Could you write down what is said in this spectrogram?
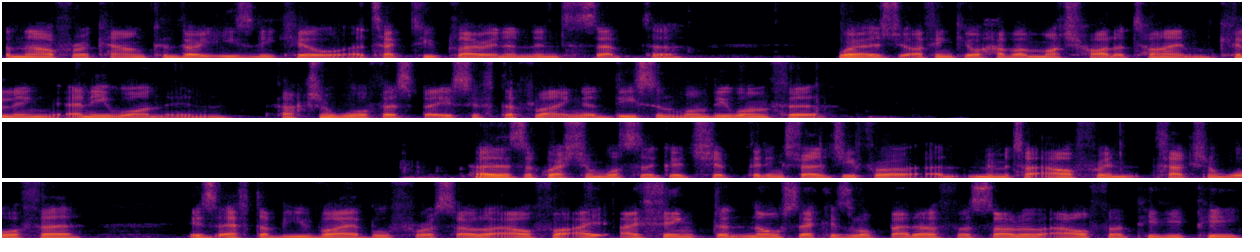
an alpha account can very easily kill a tech two player in an interceptor, whereas I think you'll have a much harder time killing anyone in faction warfare space if they're flying a decent one v one fit. Uh, there's a question: What's a good ship fitting strategy for a Minmatar Alpha in faction warfare? Is FW viable for a solo alpha? I, I think that NullSec is a lot better for solo alpha PvP.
